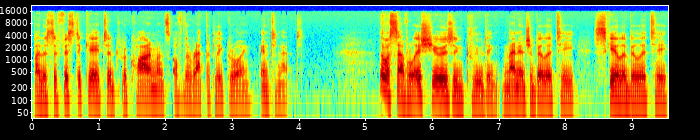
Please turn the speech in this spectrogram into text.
by the sophisticated requirements of the rapidly growing internet. There were several issues, including manageability, scalability,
